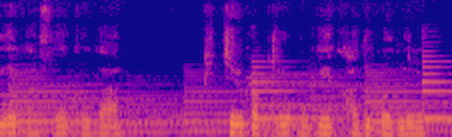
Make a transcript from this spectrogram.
이에 가서 그가 빚을 갚으러 오게 가두거늘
